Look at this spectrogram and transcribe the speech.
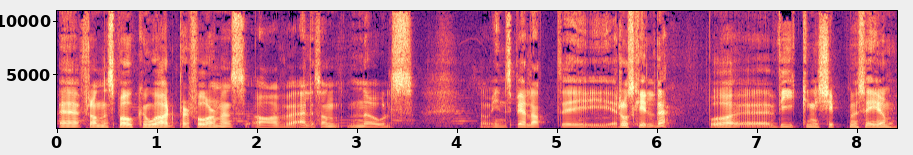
eh, från en spoken word performance av Alison Knowles. Som inspelat i Roskilde på eh, Viking Ship Museum.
